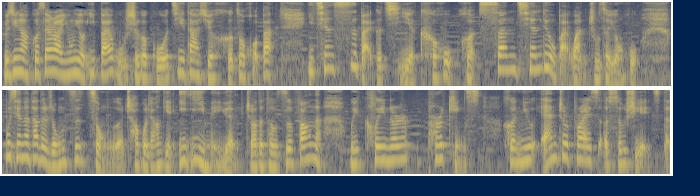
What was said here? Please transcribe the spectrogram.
如今啊，Coursera 拥有一百五十个国际大学合作伙伴，一千四百个企业客户和三千六百万注册用户。目前呢，它的融资总额超过两点一亿美元，主要的投资方呢为 Cleaner Perkins 和 New Enterprise Associates 等。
